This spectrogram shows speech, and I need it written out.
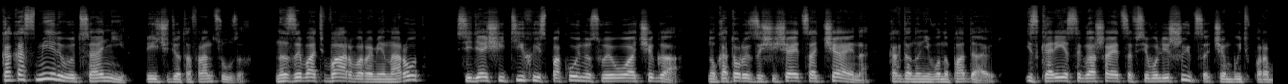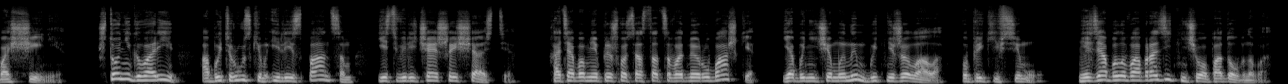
Как осмеливаются они, речь идет о французах, называть варварами народ, сидящий тихо и спокойно у своего очага, но который защищается отчаянно, когда на него нападают, и скорее соглашается всего лишиться, чем быть в порабощении. Что ни говори, а быть русским или испанцем есть величайшее счастье. Хотя бы мне пришлось остаться в одной рубашке, я бы ничем иным быть не желала, вопреки всему. Нельзя было вообразить ничего подобного.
